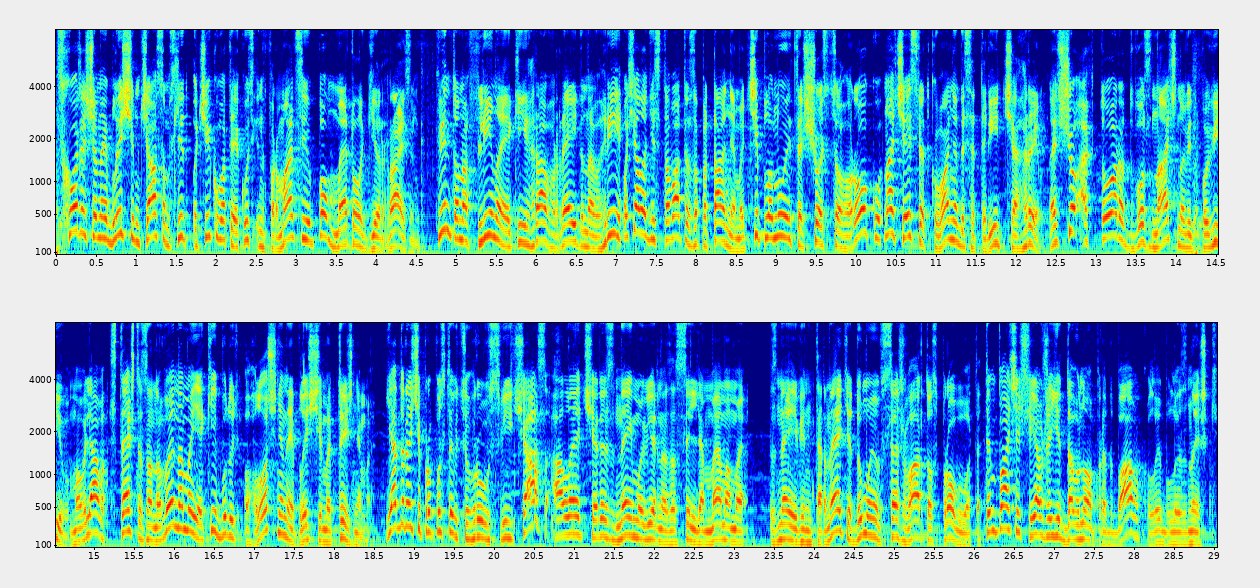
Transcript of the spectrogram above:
Схоже, що найближчим часом слід очікувати якусь інформацію по Metal Gear Rising. Квінтона Фліна, який грав Рейдена в грі, почала діставати запитаннями, чи планується щось цього року на честь святкування десятиріччя гри. На що актор двозначно відповів: мовляв, стежте за новинами, які будуть оголошені найближчими тижнями. Я, до речі, пропустив цю гру в свій час, але через неймовірне засилля мемами. З неї в інтернеті, думаю, все ж варто спробувати. Тим паче, що я вже її давно придбав, коли були знижки.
